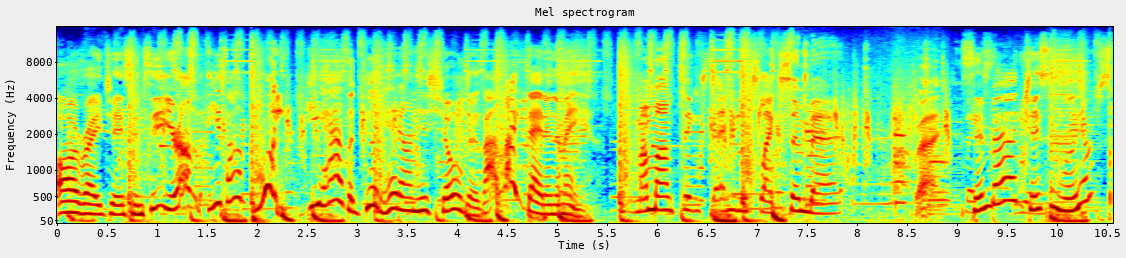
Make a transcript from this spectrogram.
All right, Jayson. See, you're on. He's on point. He has a good head on his shoulders. I like that in a man. My mom thinks that he looks like Sinbad. Right. Sinbad, yeah. Jayson Williams.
